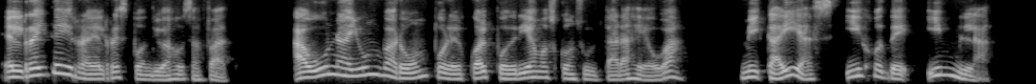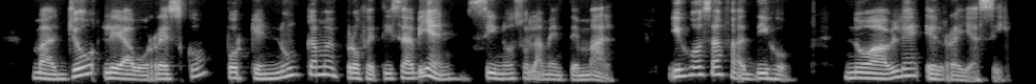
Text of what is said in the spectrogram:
El rey de Israel respondió a Josafat, aún hay un varón por el cual podríamos consultar a Jehová, Micaías, hijo de Imla, mas yo le aborrezco porque nunca me profetiza bien, sino solamente mal. Y Josafat dijo, no hable el rey así.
